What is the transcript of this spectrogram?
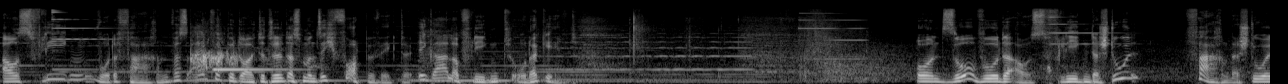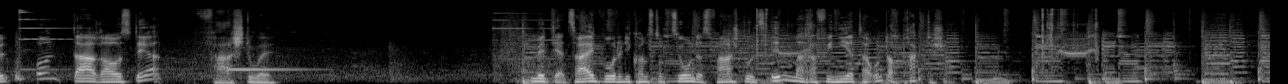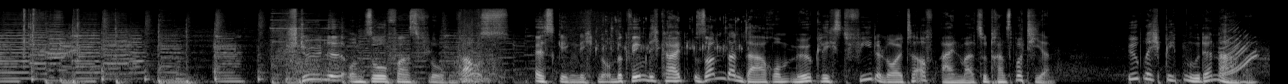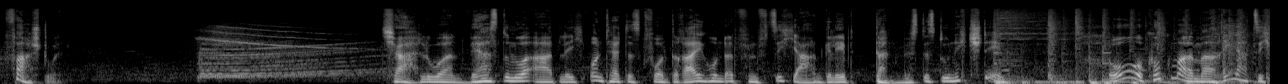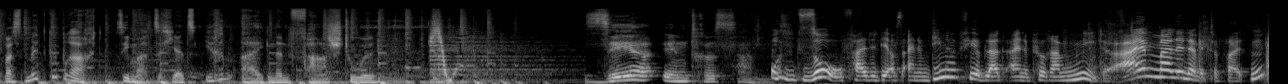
Aus Fliegen wurde Fahren, was einfach bedeutete, dass man sich fortbewegte, egal ob fliegend oder gehend. Und so wurde aus fliegender Stuhl fahrender Stuhl und daraus der Fahrstuhl. Mit der Zeit wurde die Konstruktion des Fahrstuhls immer raffinierter und auch praktischer. Stühle und Sofas flogen raus. Es ging nicht nur um Bequemlichkeit, sondern darum, möglichst viele Leute auf einmal zu transportieren. Übrig blieb nur der Name Fahrstuhl. Tja, Luan, wärst du nur adlig und hättest vor 350 Jahren gelebt, dann müsstest du nicht stehen. Oh, guck mal, Marie hat sich was mitgebracht. Sie macht sich jetzt ihren eigenen Fahrstuhl. Sehr interessant. Und so faltet ihr aus einem DIN A4-Blatt eine Pyramide. Einmal in der Mitte falten.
